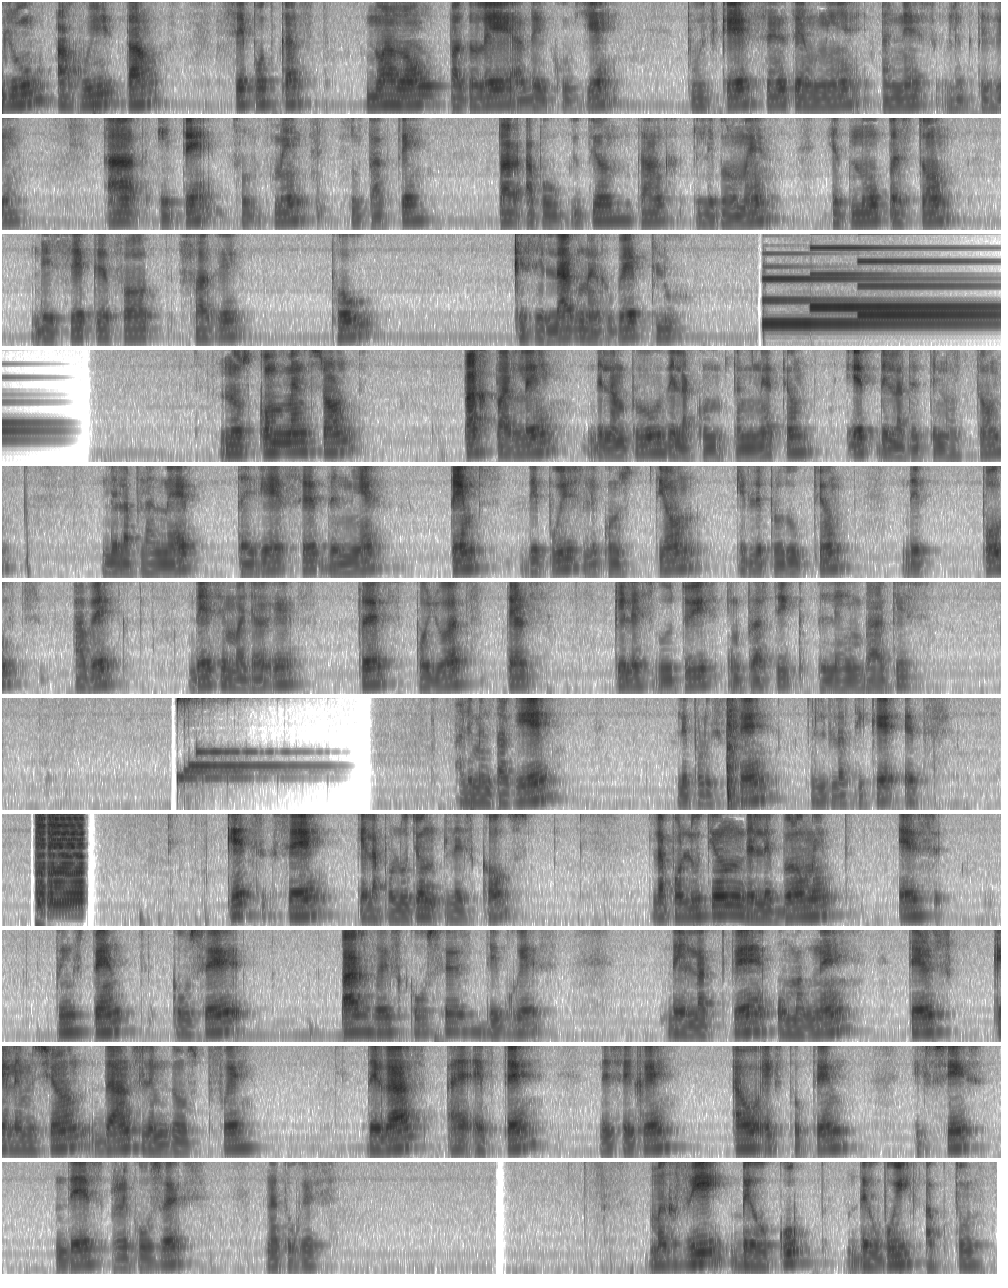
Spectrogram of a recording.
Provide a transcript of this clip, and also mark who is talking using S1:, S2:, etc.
S1: Bonjour, aujourd'hui dans ce podcast, nous allons parler à des courriers puisque ces dernières années, l'intérêt a été fortement impacté par la production dans le domaine et nous pensons de ce qu'il faut faire pour que cela n'arrive plus. Nous commençons par parler de l'impact de la contamination et de la détonation de la planète de ces derniers temps depuis la construction et la production de pots avec des emballages très polluants tels que les bouteilles en plastique, les alimentaires, les polystyrène, le plastique, etc. Que c'est que la pollution les cause? La pollution de l'environnement est principalement causée par des causes de bruit de l'activité humaine telles que l'émission dans l'atmosphère de gaz AFT, DCG, AO exportem exis des recursos naturals. Merci beaucoup de vous tu.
